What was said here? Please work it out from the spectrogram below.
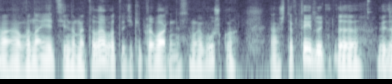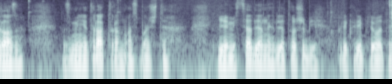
Е, Вона є цільнометалева, тут тільки приварене саме вушко. Е, Штифти йдуть е, відразу з міні-трактором. Ось бачите, є місця для них, для того, щоб їх прикріплювати.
